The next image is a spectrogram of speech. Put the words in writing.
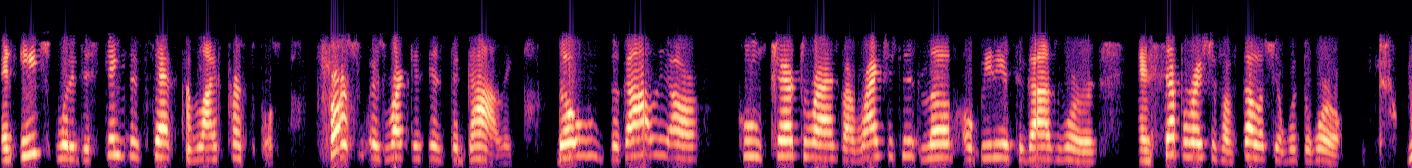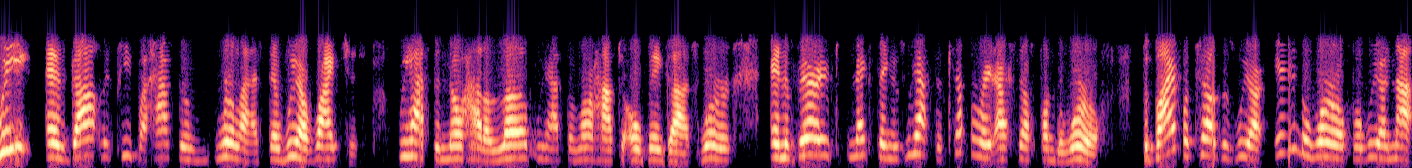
and each with a distinctive set of life principles. First is reckoned is the godly. Those the godly are who's characterized by righteousness, love, obedience to God's word, and separation from fellowship with the world. We as godly people have to realize that we are righteous. We have to know how to love. We have to learn how to obey God's word. And the very next thing is we have to separate ourselves from the world. The Bible tells us we are in the world, but we are not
